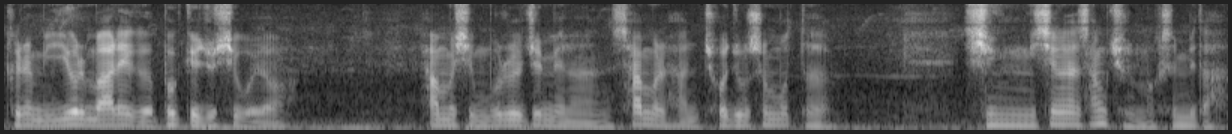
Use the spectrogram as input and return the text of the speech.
그럼 2월 말에 그 벗겨 주시고요. 한 번씩 물을 주면은 3월 한 초중순부터 싱싱한 상추를 먹습니다.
